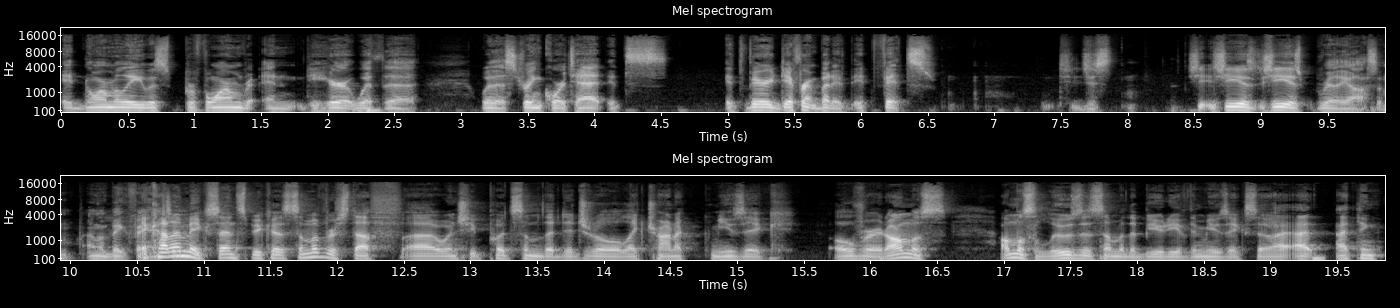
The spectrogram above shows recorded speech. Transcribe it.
it normally was performed, and to hear it with a with a string quartet, it's it's very different, but it, it fits. She just she, she is she is really awesome. I'm a big fan. It kind of makes sense because some of her stuff, uh, when she puts some of the digital electronic music over it, almost almost loses some of the beauty of the music. So I I, I think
